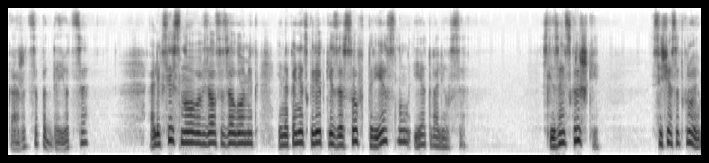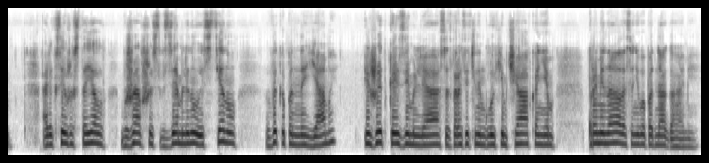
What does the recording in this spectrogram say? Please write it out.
кажется, поддается. Алексей снова взялся за ломик, и, наконец, крепкий засов треснул и отвалился. «Слезай с крышки. Сейчас откроем». Алексей уже стоял, вжавшись в земляную стену выкопанной ямы, и жидкая земля с отвратительным глухим чавканьем проминалась у него под ногами.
